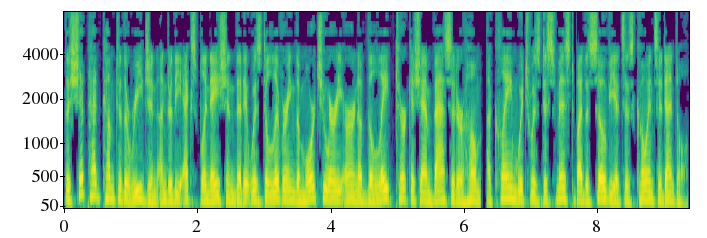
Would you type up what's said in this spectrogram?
The ship had come to the region under the explanation that it was delivering the mortuary urn of the late Turkish ambassador home, a claim which was dismissed by the Soviets as coincidental.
